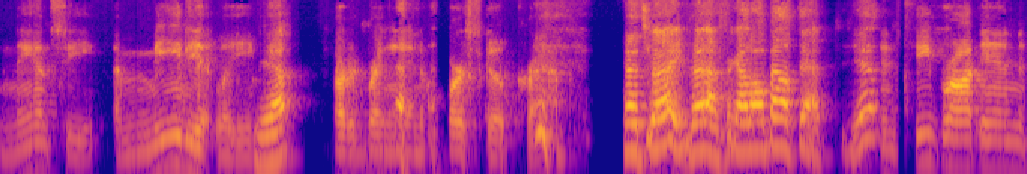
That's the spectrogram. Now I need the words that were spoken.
Nancy immediately Yep. Started bringing in the horoscope crap, That's right. Man, I forgot all about that. Yeah. and he brought in,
